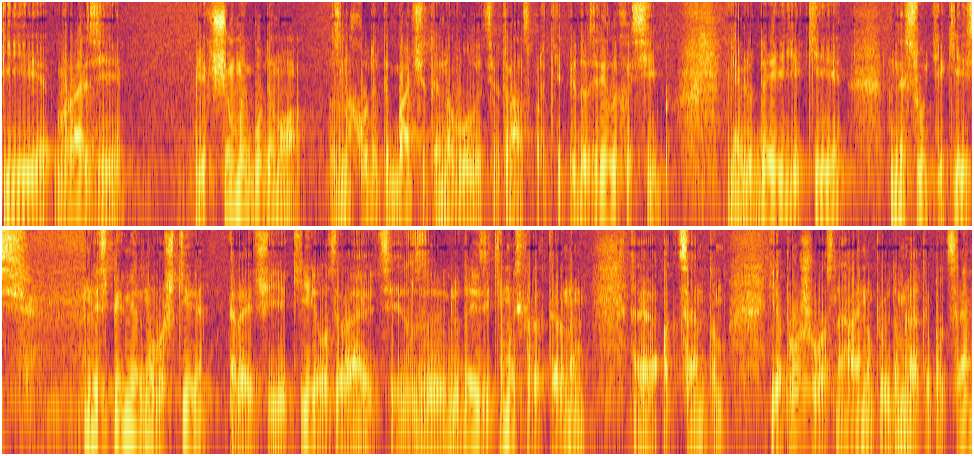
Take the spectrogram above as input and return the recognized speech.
і в разі, якщо ми будемо знаходити, бачити на вулиці в транспорті підозрілих осіб, людей, які несуть якісь неспівмірно важкі речі, які озираються, з людей з якимось характерним е, акцентом. Я прошу вас негайно повідомляти про це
